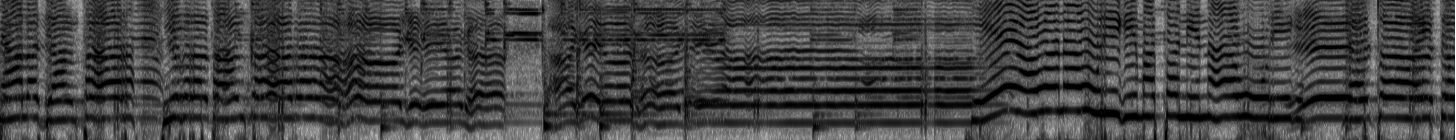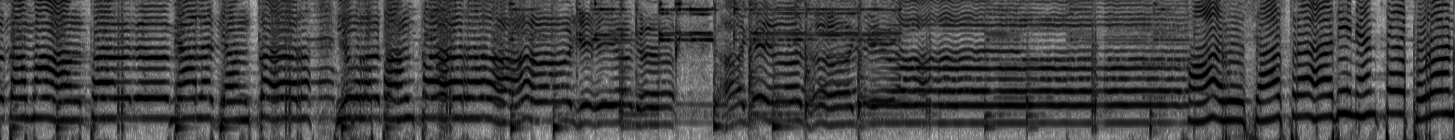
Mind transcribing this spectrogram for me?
ಮ್ಯಾಲ ಜಂತಾರ, ಇದ್ರ ತಂತಾರ. ಏ ಅವನ ಊರಿಗೆ ಮತ್ತ ನಿನ್ನ ಊರಿಗೆ ಎಷ್ಟ ಆಯ್ತು ತಮ್ಮ ಅಂತಾರ? ಮ್ಯಾಲ ಜಂತಾರ ಇವ್ರ ತಂತಾರ. ಆರು ಶಾಸ್ತ್ರ ಹದಿನೆಂಟ ಪುರಾಣ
